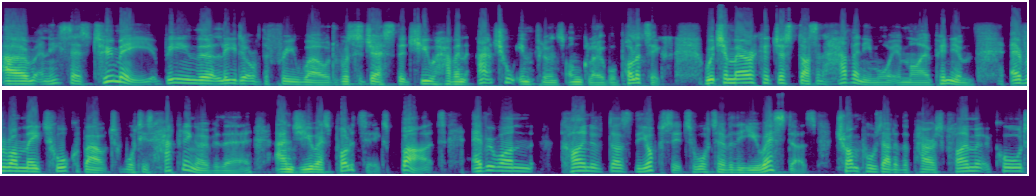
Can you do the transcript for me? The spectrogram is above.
Um, and he says, To me, being the leader of the free world would suggest that you have an actual influence on global politics, which America just doesn't have anymore, in my opinion. Everyone may talk about what is happening over there and US politics, but everyone kind of does the opposite to whatever the US does. Trump pulls out of the Paris Climate Accord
